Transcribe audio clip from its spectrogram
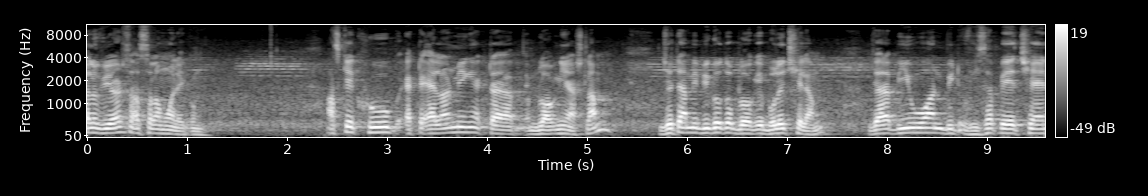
হ্যালো ভিউয়ার্স আসসালামু আলাইকুম আজকে খুব একটা অ্যালার্মিং একটা ব্লগ নিয়ে আসলাম, যেটা আমি বিগত ব্লগে বলেছিলাম। যারা B one B two visa পেয়েছেন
